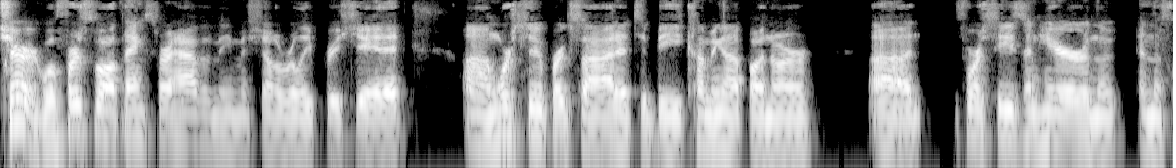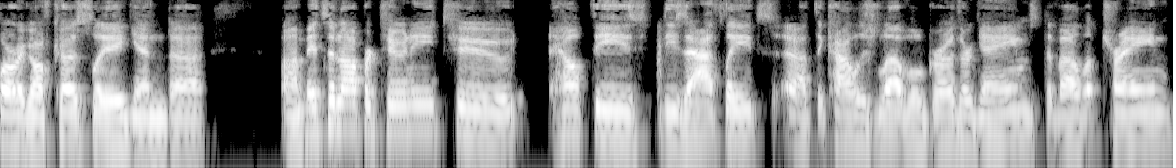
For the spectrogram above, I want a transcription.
Sure. Well, first of all, thanks for having me, Michele. Really appreciate it. Um, we're super excited to be coming up on our uh, fourth season here in the in the Florida Gulf Coast League, and uh, um, it's an opportunity to help these these athletes at the college level grow their games, develop, train,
